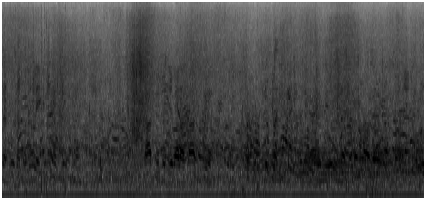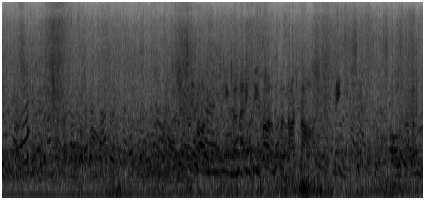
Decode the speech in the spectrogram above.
子鼓多厉害的！八分钟一把拉，八分钟。一 号、二号、三号、四号、五号，美女，全部都关闭。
